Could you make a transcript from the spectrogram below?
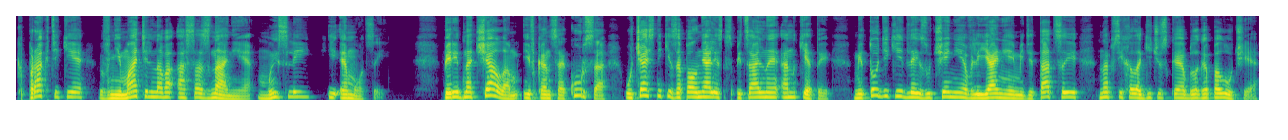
к практике внимательного осознания мыслей и эмоций. Перед началом и в конце курса участники заполняли специальные анкеты, методики для изучения влияния медитации на психологическое благополучие,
